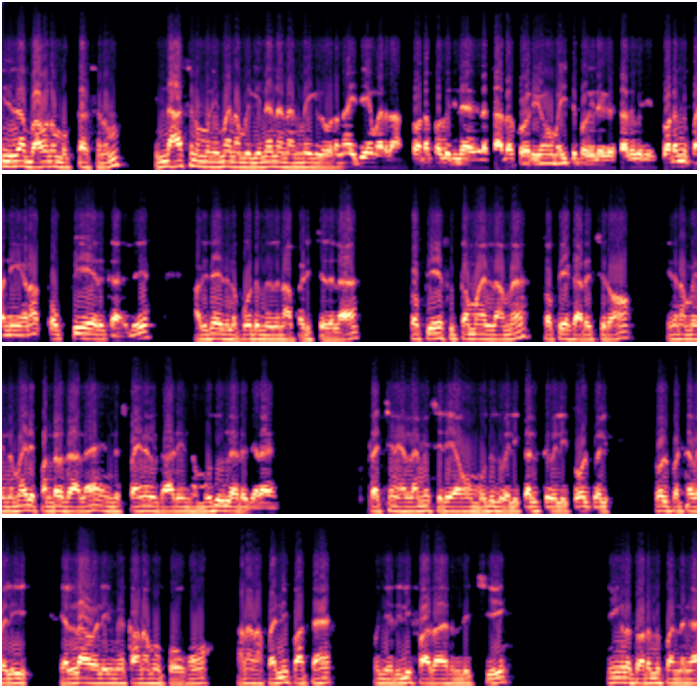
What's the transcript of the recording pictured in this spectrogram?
இதுதான் பவன முக்தாசனம். இந்த ஆசனம் மூலியமா நம்மளுக்கு என்னென்ன நன்மைகள் வரும்னா இதே மாதிரிதான். தொடப்பகுதியில இருக்கிற கதை குறையும் வயிற்று பகுதியில இருக்கிற சத குறையும். தொடர்ந்து பண்ணீங்கன்னா தொப்பையே இருக்காது. அதுதான் இதுல போட்டிருந்தது நான் படிச்சதுல. தொப்பையே சுத்தமா இல்லாம தொப்பையை கரைச்சிரும். இதை நம்ம இந்த மாதிரி பண்றதால இந்த ஸ்பைனல் கார்டு இந்த முதுகுல இருக்கிற பிரச்சனை எல்லாமே சரியாகும். முதுகு வலி கழுத்து வலி தோல் வலி தோள்பட்ட வலி எல்லா வலியுமே காணாம போகும். ஆனா நான் பண்ணி பார்த்தேன். கொஞ்சம் ரிலீஃபா தான் இருந்துச்சு. நீங்களும் தொடர்ந்து பண்ணுங்க.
